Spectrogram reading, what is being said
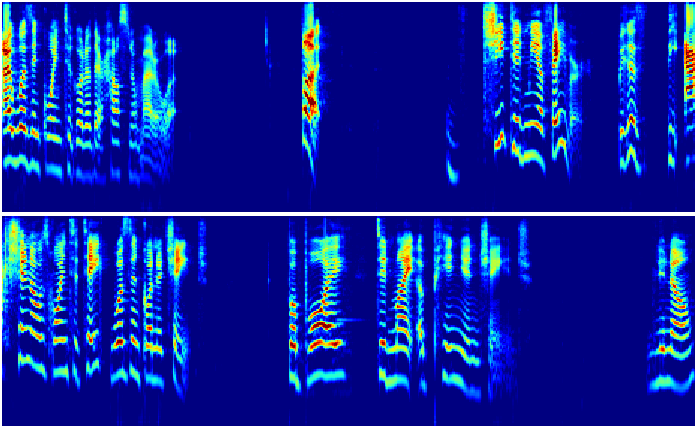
I wasn't going to go to their house no matter what. But she did me a favor because the action I was going to take wasn't going to change. But boy, did my opinion change. You know?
